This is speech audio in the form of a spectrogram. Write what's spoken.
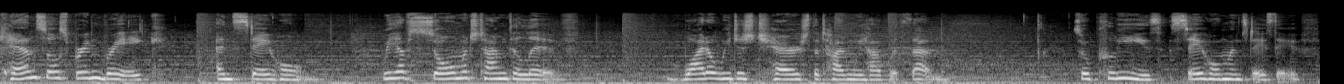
cancel spring break, and stay home. We have so much time to live why don't we just cherish the time we have with them? So please stay home and stay safe.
